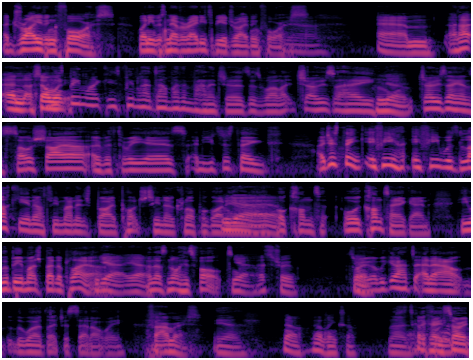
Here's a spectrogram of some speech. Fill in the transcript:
a driving force when he was never ready to be a driving force. Um, and I, and so And he's been like he's been let down by the managers as well, like Jose, yeah. Jose and Solskjaer over three years, and you just think. I just think if he if he was lucky enough to be managed by Pochettino, Klopp, or Guardiola, Yeah, yeah. or Conte, or Conte again, he would be a much better player. Yeah, yeah. and that's not his fault. Yeah, that's true. Sorry, Yeah. we're gonna have to edit out the word that I just said, aren't we? Farmers. Yeah. No, I don't think so. No. Okay, funny. sorry.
